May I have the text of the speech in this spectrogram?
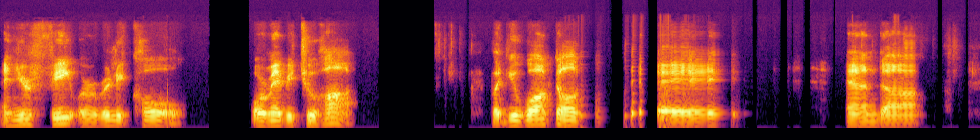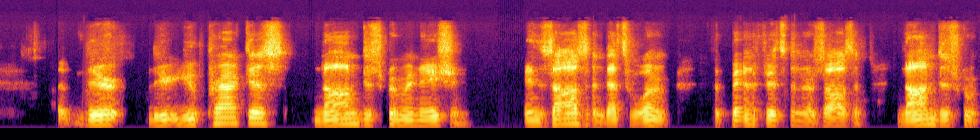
and your feet were really cold or maybe too hot, but you walked all day and uh, there, there you practice non-discrimination. In zazen that's one of the benefits in zazen. Non-discrimination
